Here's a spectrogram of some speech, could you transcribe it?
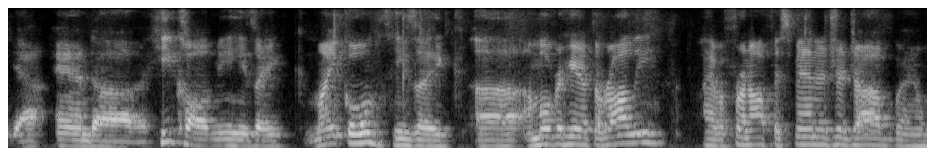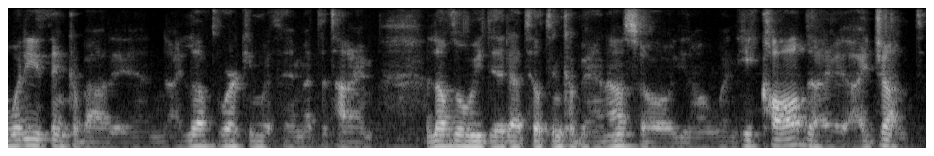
Yeah, and uh, he called me. He's like, Mychal. He's like, uh, I'm over here at the Raleigh. I have a front office manager job, and what do you think about it? Loved working with him at the time. I loved what we did at Hilton Cabana. So you know, when he called, I, I jumped,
